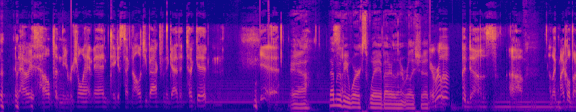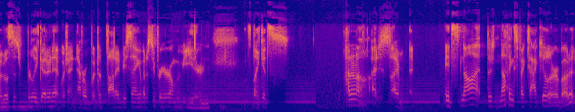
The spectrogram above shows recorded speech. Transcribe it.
And now he's helping the original Ant Man take his technology back from the guy that took it. And yeah, Yeah, that movie works way better than it really should. it really does. Um, and like Michael Douglas is really good in it, which I never would have thought I'd be saying about a superhero movie either. Like it's, I don't know. I just I, it's not. There's nothing spectacular about it,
